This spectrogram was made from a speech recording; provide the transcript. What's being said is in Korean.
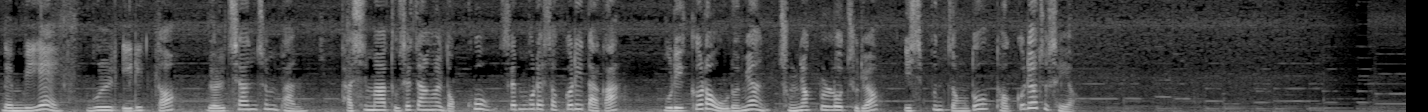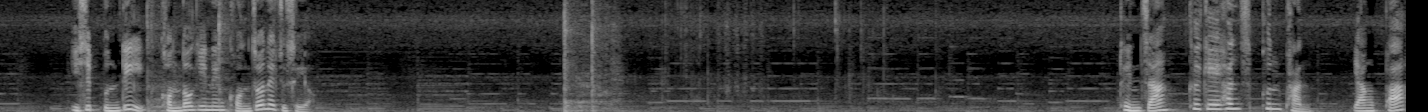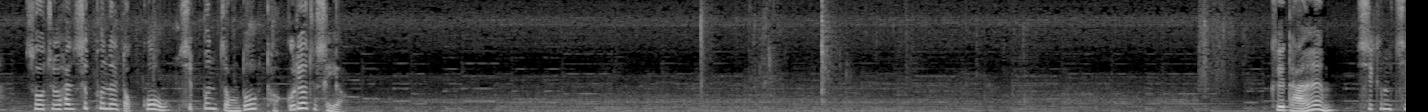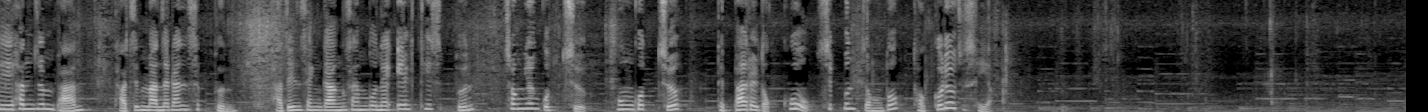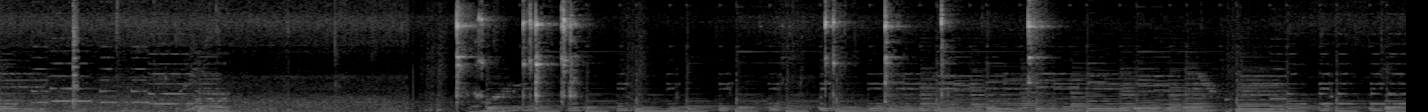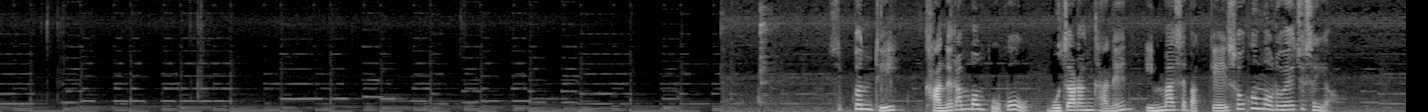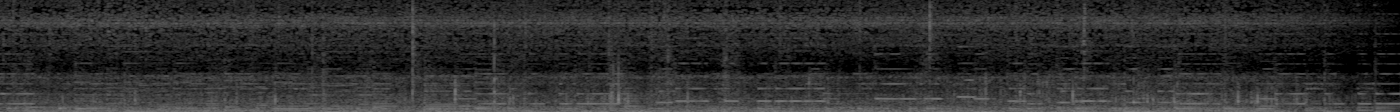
냄비에 물 2리터, 멸치 한 줌 반, 다시마 두세 장을 넣고 센 물에서 끓이다가 물이 끓어오르면 중약불로 줄여 20분 정도 더 끓여주세요. 20분 뒤 건더기는 건져내주세요. 된장 크게 한 스푼 반, 양파, 소주 한 스푼을 넣고 10분 정도 더 끓여주세요. 그 다음 시금치 한 줌 반, 다진 마늘 한 스푼, 다진 생강 3분의 1 티스푼, 청양고추, 홍고추, 대파를 넣고 10분 정도 더 끓여주세요. 십분뒤 간을 한번 보고 모자란 간은 입맛에 맞게 소금으로 해주세요.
